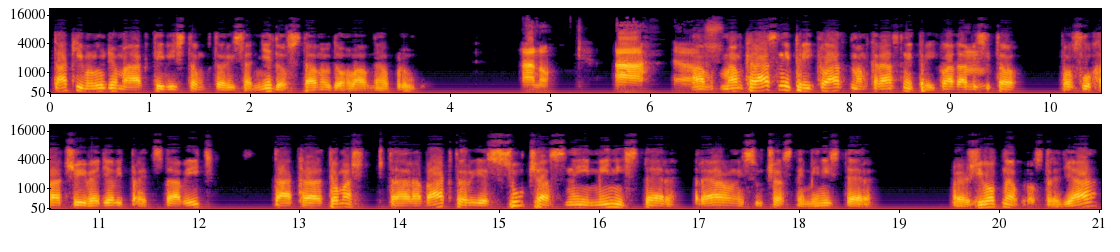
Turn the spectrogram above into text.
takým ľuďom a aktivistom, ktorí sa nedostanú do hlavného prúdu. Áno. A, mám, mám krásny príklad, mám krásny príklad, aby mm. si to poslucháči vedeli predstaviť. Tak e, Tomáš Taraba, ktorý je súčasný minister, reálny súčasný minister e, životného prostredia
